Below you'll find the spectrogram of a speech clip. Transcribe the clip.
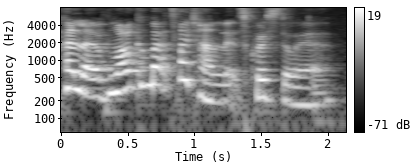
Hello and welcome back to my channel, it's Krystal here.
